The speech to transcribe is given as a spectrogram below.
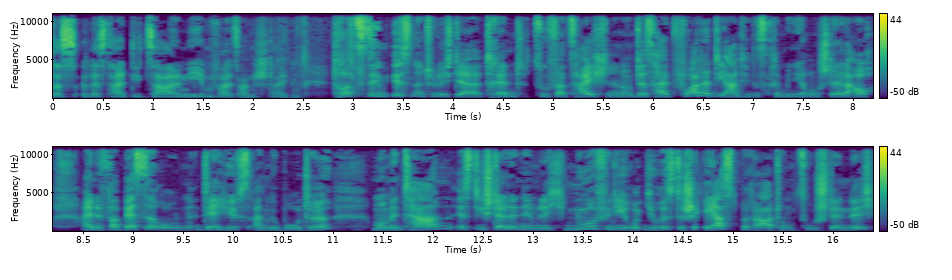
das lässt halt die Zahlen ebenfalls ansteigen. Trotzdem ist natürlich der Trend zu verzeichnen und deshalb fordert die Antidiskriminierungsstelle auch eine Verbesserung der Hilfsangebote. Momentan ist die Stelle nämlich nur für die juristische Erstberatung zuständig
